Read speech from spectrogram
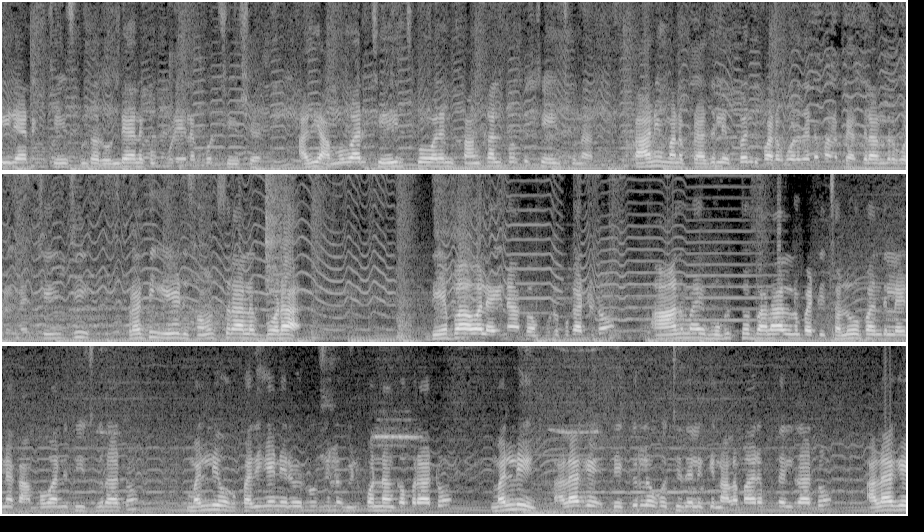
ఏడేళ్ళకి చేసుకుంటారు రెండేళ్ళకి మూడేళ్ళకి కూడా చేశారు. అది అమ్మవారు చేయించుకోవాలని సంకల్పంతో చేయించుకున్నారు. కానీ మన ప్రజలు ఇబ్బంది పడకూడదని మన పెద్దలందరూ కూడా నిశ్చయించి ప్రతి ఏడు సంవత్సరాలకు కూడా దీపావళి అయినాక ముడుపు కట్టడం ఆనమయ ముహూర్త బలాలను బట్టి చలువ పందిళ్ళు అయినాక అమ్మవారిని తీసుకురావటం మళ్ళీ ఒక పదిహేను ఇరవై రోజుల్లో వినుకొండంకం రావటం మళ్ళీ అలాగే దగ్గరలోకి వచ్చేదలికి నలమారింపు తల్లి రావటం అలాగే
